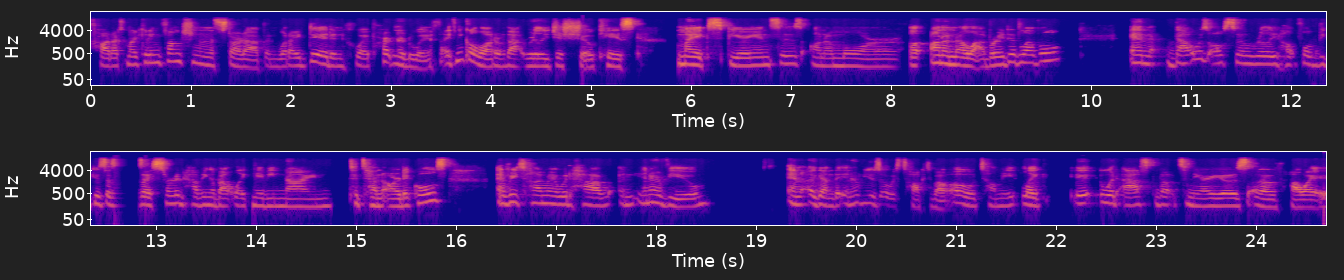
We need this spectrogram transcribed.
product marketing function in a startup and what I did and who I partnered with. I think a lot of that really just showcased my experiences on a more uh, on an elaborated level and that was also really helpful because as, as i started having about like maybe 9 to 10 articles every time i would have an interview and again the interviews always talked about oh tell me like it would ask about scenarios of how i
